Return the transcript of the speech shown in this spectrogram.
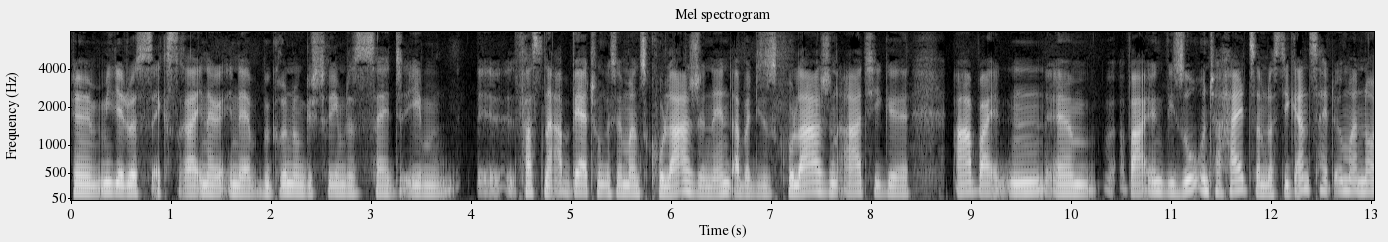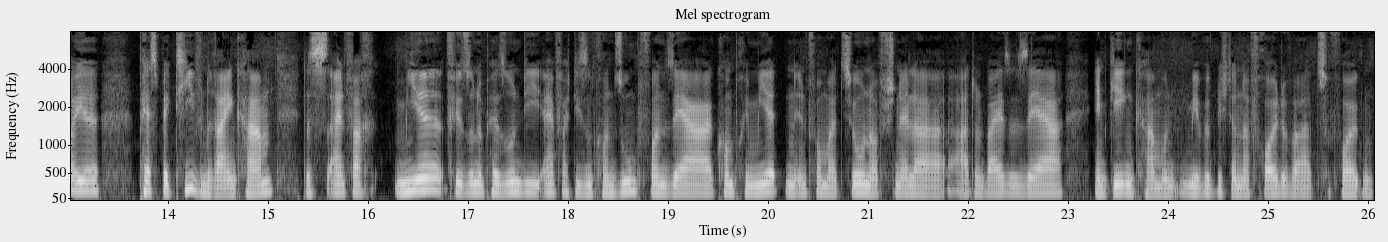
Media, du hast es extra in der in der Begründung geschrieben, dass es halt eben äh, fast eine Abwertung ist, wenn man es Collage nennt, aber dieses collagenartige Arbeiten ähm, war irgendwie so unterhaltsam, dass die ganze Zeit immer neue Perspektiven reinkamen, dass es einfach mir für so eine Person, die einfach diesen Konsum von sehr komprimierten Informationen auf schneller Art und Weise sehr entgegenkam und mir wirklich dann eine Freude war zu folgen.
